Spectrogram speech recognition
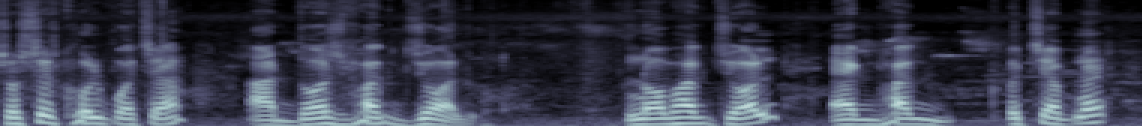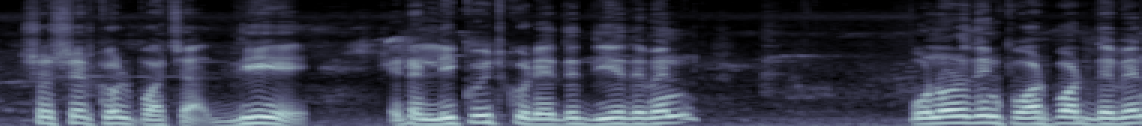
শস্যের খোল পচা আর দশ ভাগ জল, ন ভাগ জল, এক ভাগ হচ্ছে আপনার শস্যের খোল পচা। দিয়ে এটা লিকুইড করে এতে দিয়ে দেবেন, পনেরো দিন পর পর দেবেন,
